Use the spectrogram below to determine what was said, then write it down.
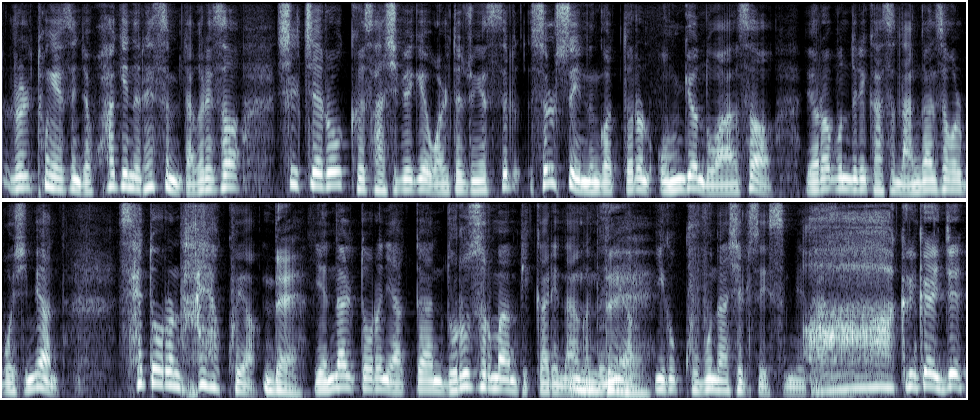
를 통해서 이제 확인을 했습니다. 그래서 실제로 그 40여 개 월대 중에 쓸 수 있는 것들은 옮겨 놓아서 여러분들이 가서 난간석을 보시면 새 돌은 하얗고요. 네. 옛날 돌은 약간 누르스름한 빛깔이 나거든요. 네. 이거 구분하실 수 있습니다. 아, 그러니까 이제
